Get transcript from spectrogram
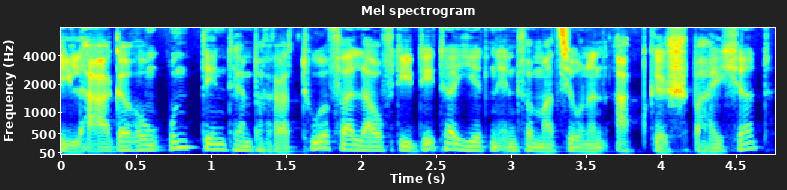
die Lagerung und den Temperaturverlauf die detaillierten Informationen abgespeichert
